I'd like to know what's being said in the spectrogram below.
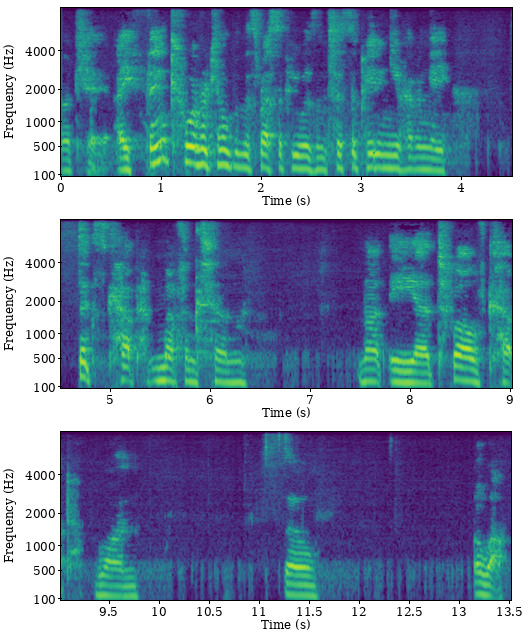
Okay, I think whoever came up with this recipe was anticipating you having a six cup muffin tin not a uh, 12 cup one. So, oh well.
